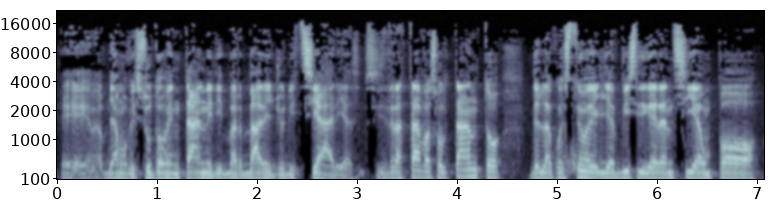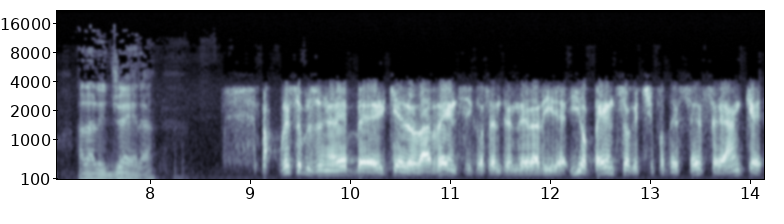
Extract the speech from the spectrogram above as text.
eh, abbiamo vissuto vent'anni di barbarie giudiziaria. Si trattava soltanto della questione degli avvisi di garanzia un po' alla leggera? Questo bisognerebbe chiedere a Renzi cosa intendeva dire. Io penso che ci potesse essere anche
